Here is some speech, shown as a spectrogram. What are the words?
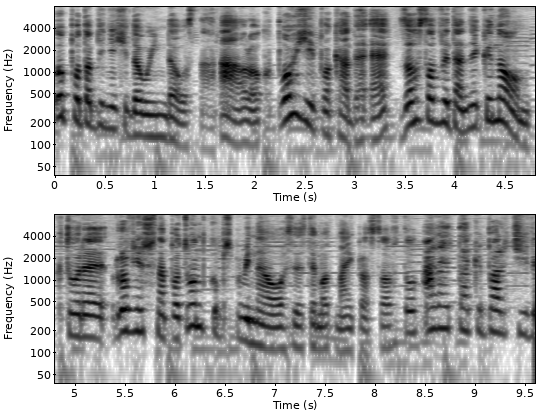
upodobnienie się do Windowsa, a rok później po KDE został wydany GNOME, które również na początku przypominało system od Microsoftu, ale tak bardziej w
